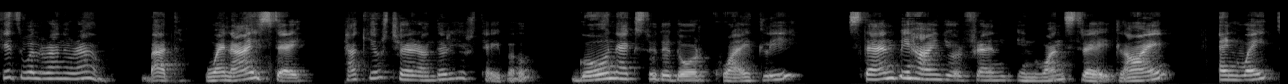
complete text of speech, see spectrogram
kids will run around. But when I say tuck your chair under your table, go next to the door quietly, stand behind your friend in one straight line, and wait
